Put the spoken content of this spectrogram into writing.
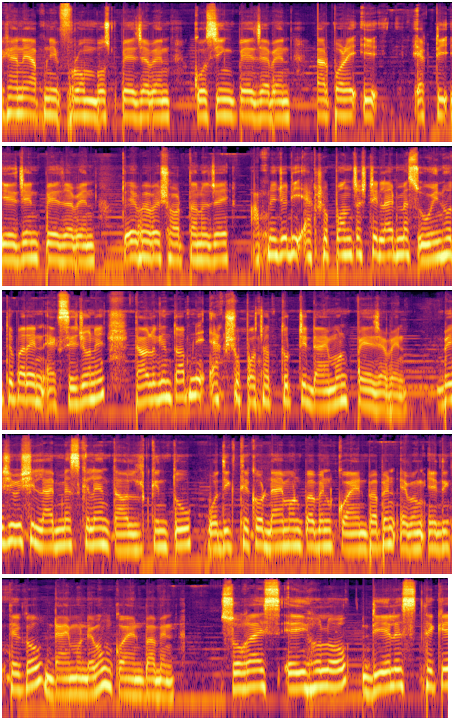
এখানে আপনি ফ্রম বোস্ট পেয়ে যাবেন কোচিং পেয়ে যাবেন, তারপরে একটি এজেন্ট পেয়ে যাবেন। তো এভাবে শর্তানুযায়ী আপনি যদি একশো পঞ্চাশটি লাইভ ম্যাচ উইন হতে পারেন এক সিজনে তাহলে কিন্তু আপনি একশো পঁচাত্তরটি ডায়মন্ড পেয়ে যাবেন। বেশি বেশি লাইভ ম্যাচ খেলেন, তাহলে কিন্তু ওদিক থেকেও ডায়মন্ড পাবেন কয়েন পাবেন এবং এদিক থেকেও ডায়মন্ড এবং কয়েন পাবেন। সো গাইস এই হলো ডিএলএস থেকে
